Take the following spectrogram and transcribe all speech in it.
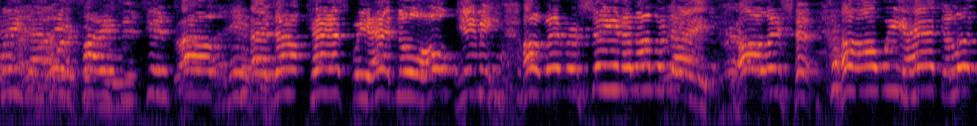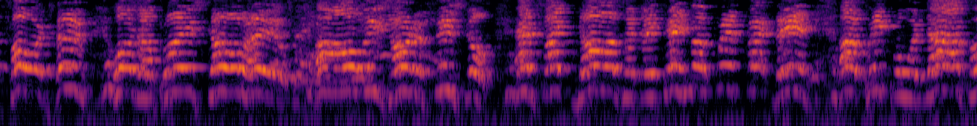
We that were classed as Gentiles, as outcasts, we had no hope, Jimmy, of ever seeing another day. Oh, listen, all we had to look forward to was a place called hell. All these artificial and fake gods that they came up with back then, Our people would die for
